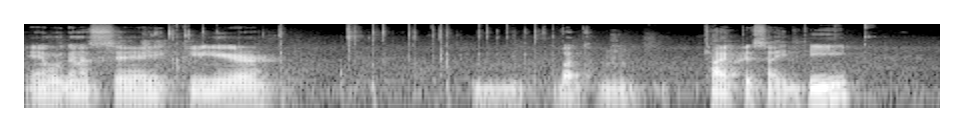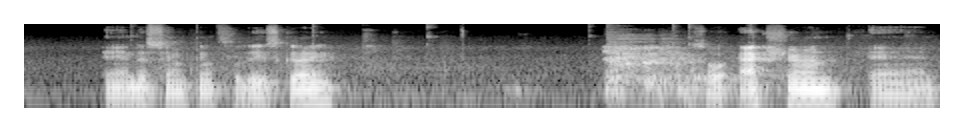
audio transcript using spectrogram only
And we're gonna say clear button. Type is ID and the same thing for this guy. So action and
